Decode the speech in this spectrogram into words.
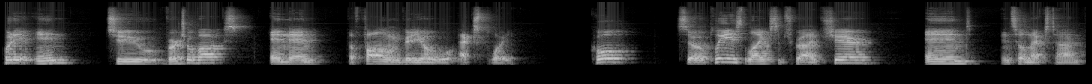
put it in to VirtualBox, and then the following video will exploit it. Cool? So please like, subscribe, share, and until next time,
